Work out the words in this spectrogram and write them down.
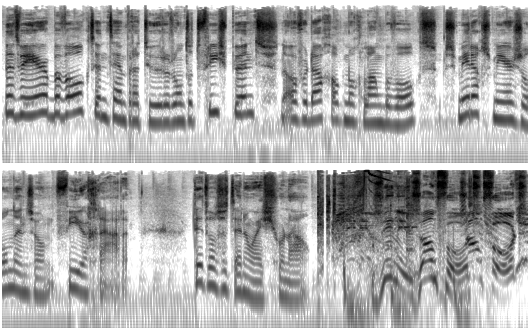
Het weer bewolkt en temperaturen rond het vriespunt. Overdag ook nog lang bewolkt. Smiddags meer zon en zo'n 4 graden. Dit was het NOS Journaal. Zin in Zandvoort, Zandvoort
